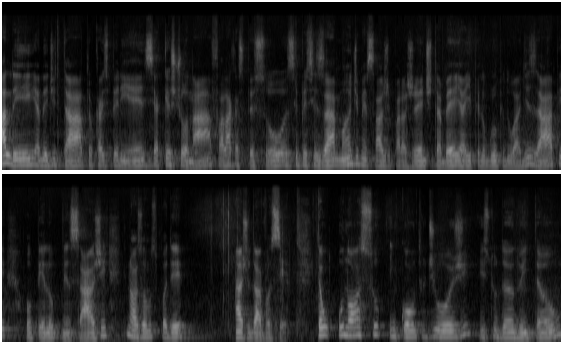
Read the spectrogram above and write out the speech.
a ler, a meditar, a trocar experiência, a questionar, a falar com as pessoas. Se precisar, mande mensagem para a gente também aí pelo grupo do WhatsApp ou pelo mensagem que nós vamos poder ajudar você. Então, o nosso encontro de hoje, estudando então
